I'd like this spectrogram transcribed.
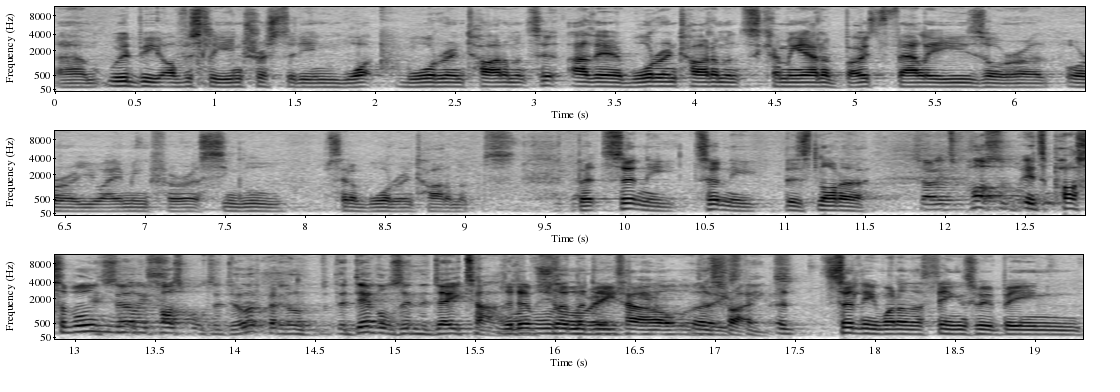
Um, we'd be obviously interested in what water entitlements are there. Water entitlements coming out of both valleys, or are, or are you aiming for a single set of water entitlements? But certainly, certainly, there's not a. So it's possible. It's possible. It's certainly possible to do it, but the devil's in the detail. The devil's in the sure, in detail. That's right. It's certainly, one of the things we've been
